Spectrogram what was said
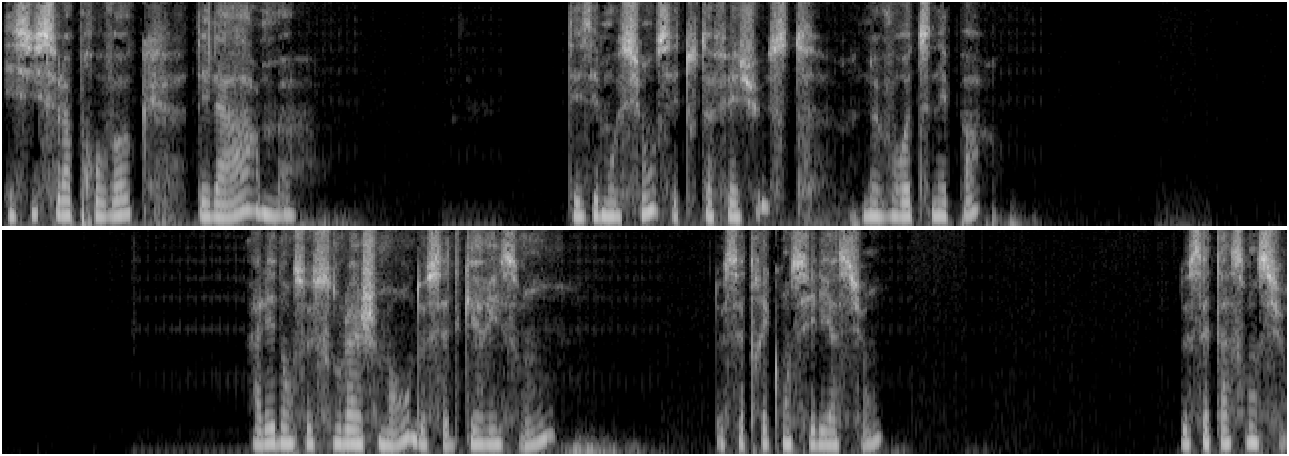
Et si cela provoque des larmes, des émotions, c'est tout à fait juste. Ne vous retenez pas. Allez dans ce soulagement de cette guérison, de cette réconciliation, de cette ascension.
